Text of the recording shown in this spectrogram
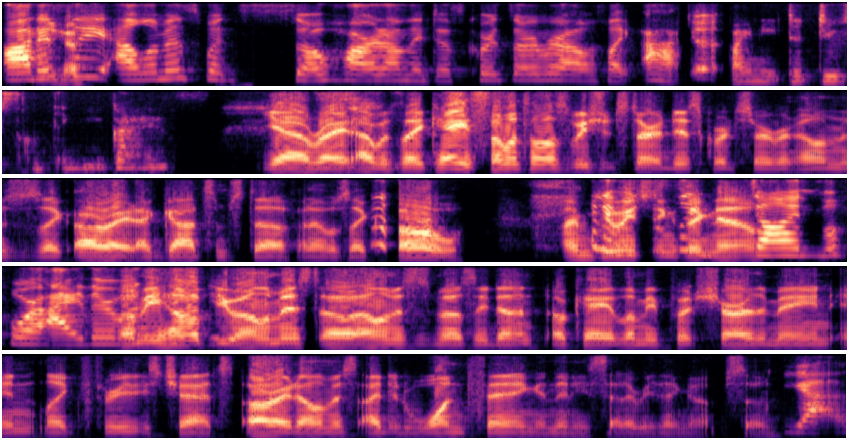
Honestly, Elemis went so hard on the Discord server. I was like, ah, I need to do something, you guys. Yeah, right. I was like, hey, someone told us we should start a Discord server, and Ellimist was like, all right, I got some stuff, and I was like, oh, I'm doing was things like, now. Done before either. Let me help you, it. Ellimist. Oh, Ellimist is mostly done. Okay, let me put Charlemagne in like three of these chats. All right, Ellimist, I did one thing, and then he set everything up. So Yeah.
